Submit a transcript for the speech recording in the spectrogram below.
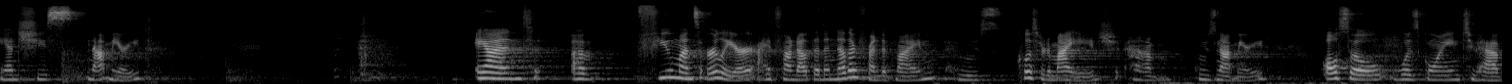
and she's not married. And a few months earlier, I had found out that another friend of mine, who's closer to my age, um, who's not married, also was going to have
